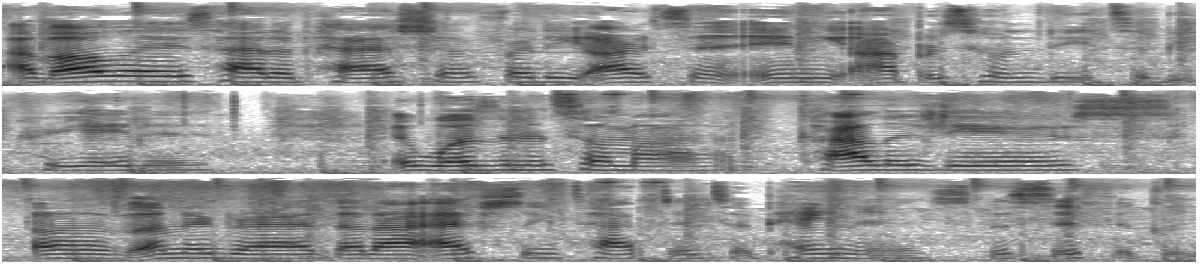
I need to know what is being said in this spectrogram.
I've always had a passion for the arts and any opportunity to be creative. It wasn't until my college years of undergrad that I actually tapped into painting specifically.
